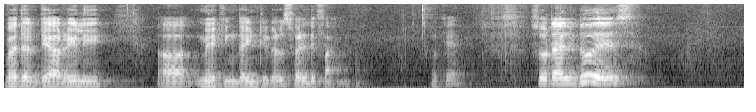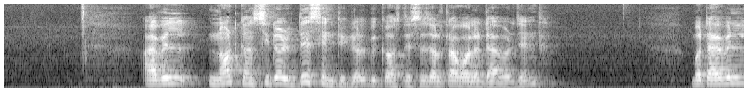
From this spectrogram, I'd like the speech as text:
whether they are really uh, making the integrals well defined okay? So what I'll do is I will not consider this integral because this is ultraviolet divergent but I will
